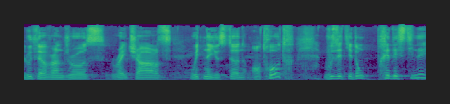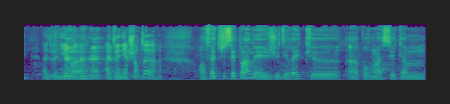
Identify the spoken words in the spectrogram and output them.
Luther Vandross, Ray Charles, Whitney Houston, entre autres. Vous étiez donc prédestiné à devenir, euh, à devenir chanteur. En fait, je sais pas, mais je dirais que euh, pour moi, c'est comme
